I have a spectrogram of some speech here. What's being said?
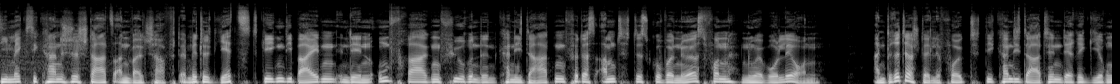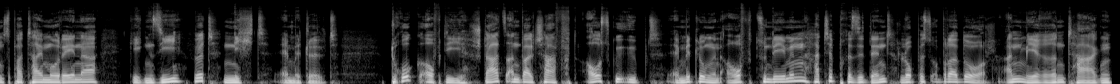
Die mexikanische Staatsanwaltschaft ermittelt jetzt gegen die beiden in den Umfragen führenden Kandidaten für das Amt des Gouverneurs von Nuevo León. An dritter Stelle folgt die Kandidatin der Regierungspartei Morena, gegen sie wird nicht ermittelt. Druck auf die Staatsanwaltschaft ausgeübt, Ermittlungen aufzunehmen, hatte Präsident López Obrador an mehreren Tagen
